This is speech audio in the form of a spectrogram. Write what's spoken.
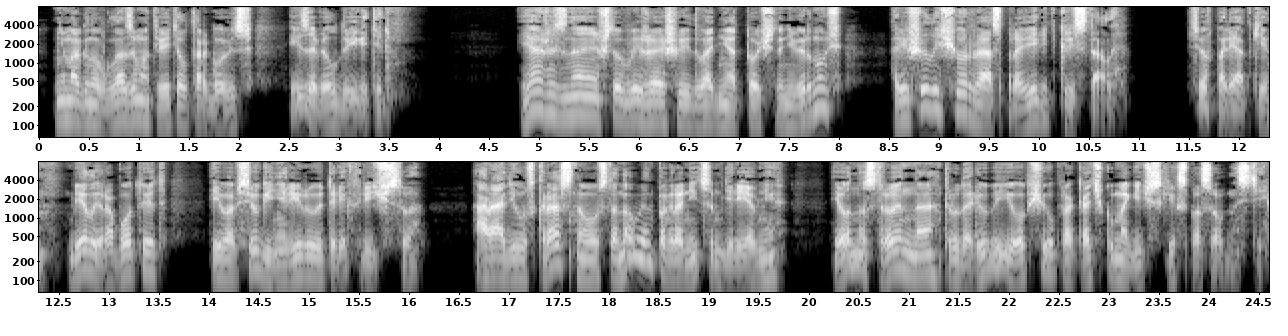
— не моргнув глазом, ответил торговец и завел двигатель. «Я же, знаю, что в ближайшие два дня точно не вернусь, решил еще раз проверить кристаллы. Все в порядке, белый работает и вовсю генерирует электричество, а радиус красного установлен по границам деревни» и он настроен на трудолюбие и общую прокачку магических способностей.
